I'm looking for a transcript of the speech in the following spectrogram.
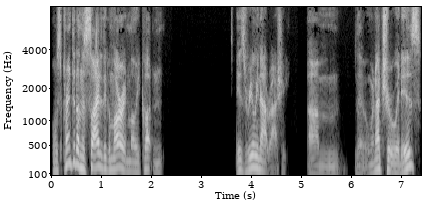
What was printed on the side of the Gemara in Moed Katan is really not Rashi. Um, we're not sure it is,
